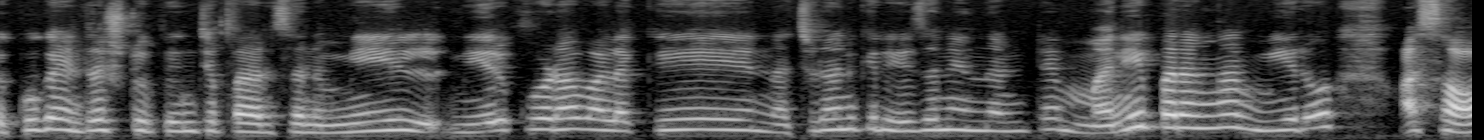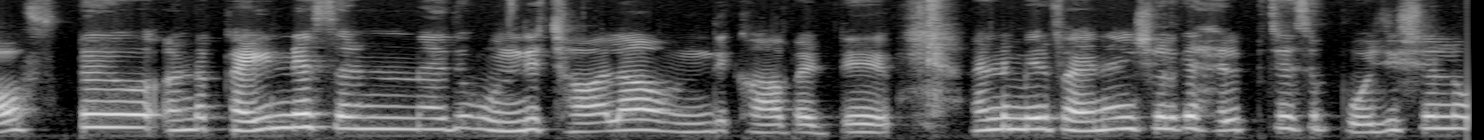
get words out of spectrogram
ఎక్కువగా ఇంట్రెస్ట్ చూపించే పర్సన్. మీ మీరు కూడా వాళ్ళకి నచ్చడానికి రీజన్ ఏంటంటే మనీ పరంగా మీరు ఆ సాఫ్ట్ అండ్ కైండ్‌నెస్ అనేది ఉంది. చాలా ఉంది కాబట్టే. అండ్ మీరు ఫైనాన్షియల్‌గా హెల్ప్ చేసే పొజిషన్‌లో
